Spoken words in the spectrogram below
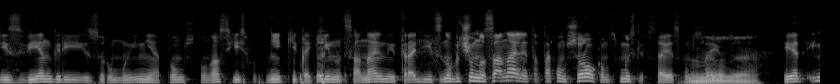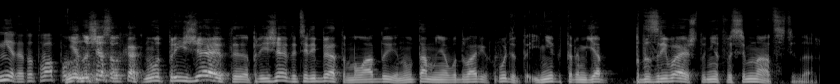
из Венгрии, из Румынии о том, что у нас есть вот некие такие национальные традиции. Ну, причем национальные это в таком широком смысле в Советском ну, Союзе. Да. И это, нет, этот вопрос... Не, ну сейчас вот как, ну вот приезжают, э, приезжают эти ребята молодые, ну там у меня во дворе ходят, и некоторым я подозреваю, что нет 18 даже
